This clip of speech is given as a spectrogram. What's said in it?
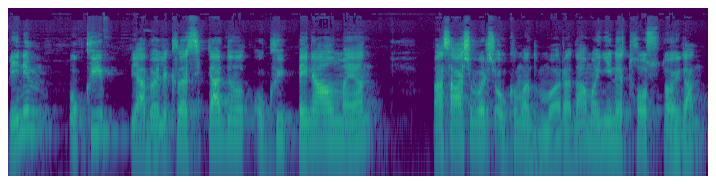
Benim okuyup ya böyle klasiklerden okuyup beni almayan ben Savaş ve Barış okumadım bu arada ama yine Tolstoy'dan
